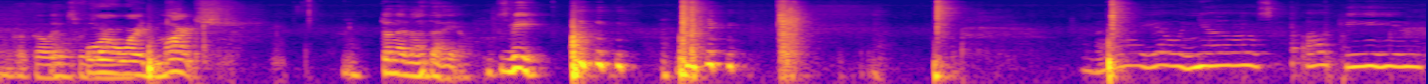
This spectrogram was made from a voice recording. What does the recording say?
Ang gagawin ko dyan. forward march. Ito na lang tayo. B. Ayaw niya sa akin.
